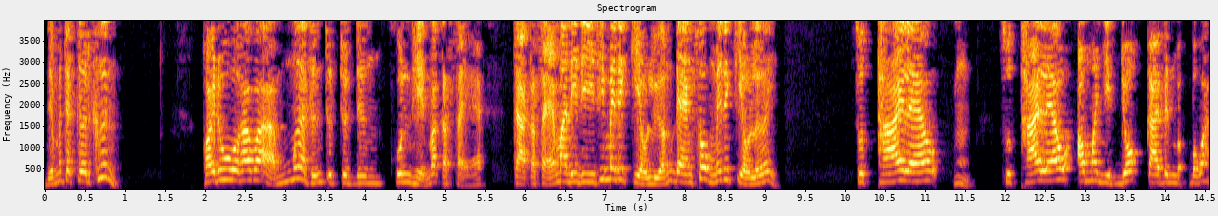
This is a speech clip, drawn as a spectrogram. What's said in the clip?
เดี๋ยวมันจะเกิดขึ้น คอยดูครับว่า เมื่อถึงจุดจุดหนึ่งคุณเห็นว่ากระแส จากกระแสมาดีๆ ที่ไม่ได้เกี่ยวเหลืองแดงส้มไม่ได้เกี่ยวเลย สุดท้ายแล้ว อืม สุดท้ายแล้วเอามาหยิบยกกลายเป็นบอกว่า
